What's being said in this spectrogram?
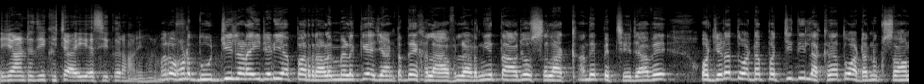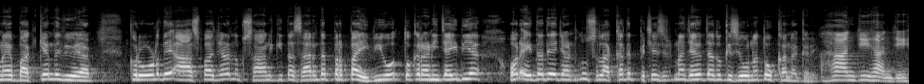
ਏਜੰਟ ਦੀ ਖਚਾਈ ਅਸੀਂ ਕਰਾਣੀ ਹੁਣ। ਮਤਲਬ ਹੁਣ ਦੂਜੀ ਲੜਾਈ ਜਿਹੜੀ ਆਪਾਂ ਰਲ ਮਿਲ ਕੇ ਏਜੰਟ ਦੇ ਖਿਲਾਫ ਲੜਨੀ ਹੈ ਤਾਂ ਜੋ ਸਲਾਖਾਂ ਦੇ ਪਿੱਛੇ ਜਾਵੇ ਔਰ ਜਿਹੜਾ ਤੁਹਾਡਾ 25 30 ਲੱਖ ਦਾ ਤੁਹਾਡਾ ਨੁਕਸਾਨ ਹੋਇਆ ਬਾਕੀਆਂ ਦਾ ਵੀ ਹੋਇਆ ਕਰੋੜ ਦੇ ਆਸ-ਪਾਸ ਜਿਹੜਾ ਨੁਕਸਾਨ ਕੀਤਾ ਸਾਰਿਆਂ ਦਾ ਭਰਪਾਈ ਵੀ ਉਹ ਤੋਂ ਕਰਾਣੀ ਚਾਹੀਦੀ ਆ ਔਰ ਇਦਾਂ ਦੇ ਏਜੰਟ ਨੂੰ ਸਲਾਖਾਂ ਦੇ ਪਿੱਛੇ ਸਿੱਟਣਾ ਚਾਹੀਦਾ ਤਾਂ ਕਿਸੇ ਹੋਰ ਨਾਲ ਧੋਖਾ ਨਾ ਕਰੇ। ਹਾਂਜੀ ਹਾਂਜੀ।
